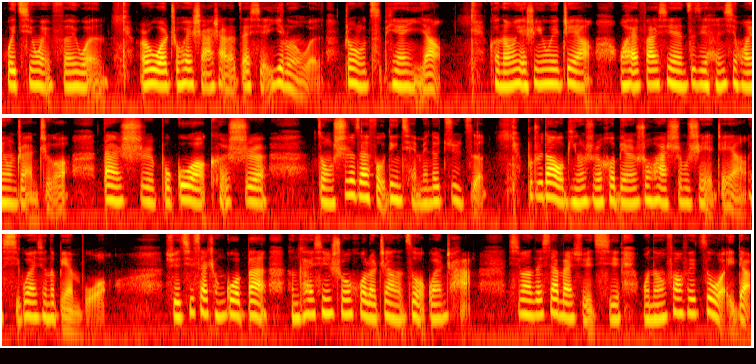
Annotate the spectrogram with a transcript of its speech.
会亲吻飞蚊，而我只会傻傻的在写议论文，正如此篇一样。可能也是因为这样，我还发现自己很喜欢用转折，但是，不过，可是。总是在否定前面的句子，不知道我平时和别人说话是不是也这样习惯性的辩驳。学期赛程过半，很开心收获了这样的自我观察。希望在下半学期我能放飞自我一点，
